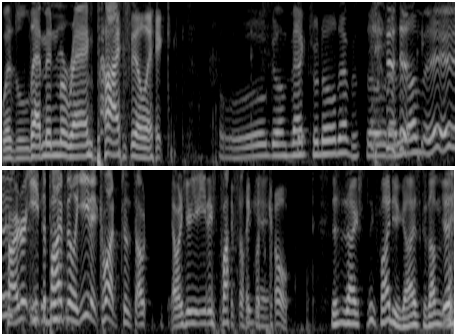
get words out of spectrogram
was lemon meringue pie filling. Oh, going back to an old episode. I love it. Carter, eat the pie filling. Eat it. Come on, 'cause I, I want to hear you eating the pie filling. Let's go. This is actually fun, you guys, because I'm Yeah.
